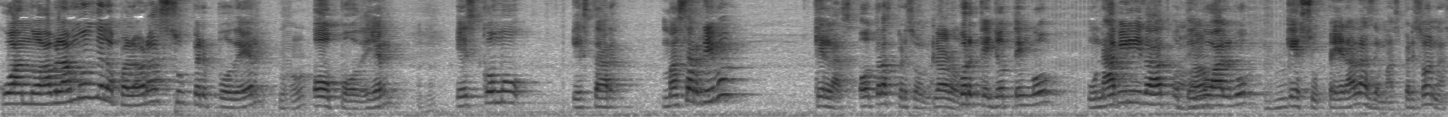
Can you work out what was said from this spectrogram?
cuando hablamos de la palabra superpoder o poder, es como estar más arriba que las otras personas. Claro. Porque yo tengo una habilidad o Ajá. tengo algo que supera a las demás personas.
